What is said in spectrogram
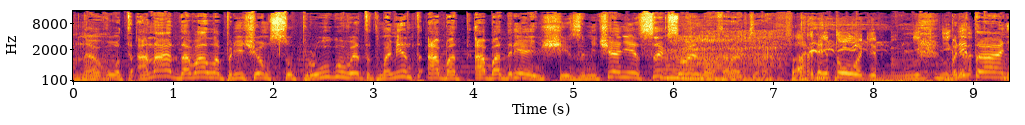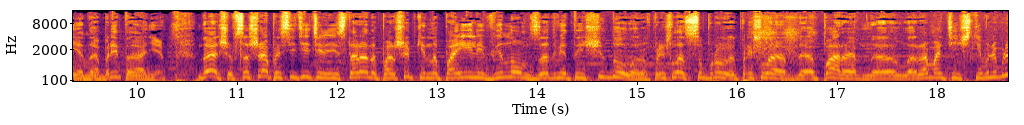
Вот. Она давала, причем супругу в этот момент обод- ободряющие замечания сексуального характера. Орнитологи не, не- Британия, да, Британия. Дальше. В США посетители ресторана по ошибке напоили вином за 2000 долларов. Пришла, супру... Пришла э, пара э, романтически влюбленных,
